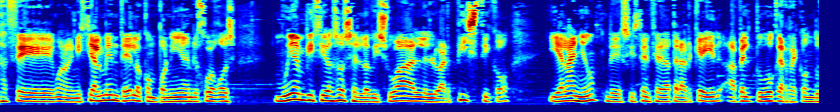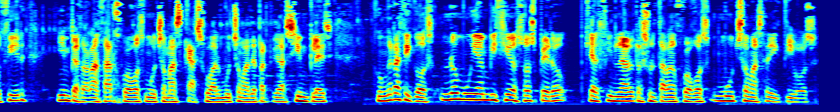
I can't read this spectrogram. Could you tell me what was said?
hace, bueno, inicialmente lo componían juegos muy ambiciosos en lo visual, en lo artístico, y al año de existencia de Apple Arcade, Apple tuvo que reconducir y empezó a lanzar juegos mucho más casual, mucho más de partidas simples, con gráficos no muy ambiciosos, pero que al final resultaban juegos mucho más adictivos.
